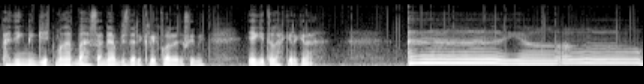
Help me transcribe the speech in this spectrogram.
Anjing ini geek banget bahasannya habis dari Krikonan ke sini ya gitulah kira-kira I am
